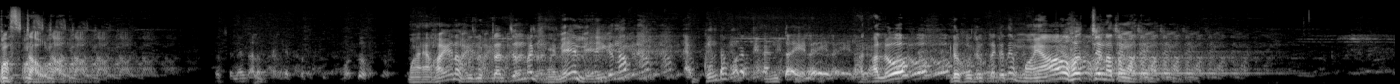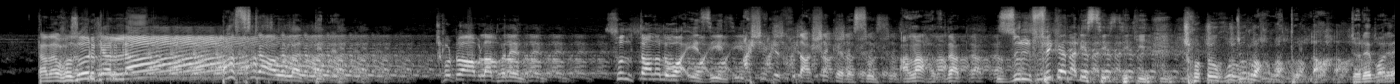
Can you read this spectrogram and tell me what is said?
পাঁচটা আওলাদ। মায়া হয় না হুজুরটার জন্য? ঘেমে লেগে গেলাম। এক ঘণ্টা পরে ফ্যানটা এলে লাগালো। হুজুরটাকে মায়াও হচ্ছে না তোমাদের। দাদা হুজুর আল্লাহ? পাঁচটা আওলাদ দিলেন। ছোট আওলাদ হলেন সুলতানুল ওয়াইজিন আশিকে খুদা আশিকে রাসূল আলা হযরত জুলফিকার আলী সিদ্দিকী ছোট হুজুর রহমাতুল্লাহ। জোরে বলে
